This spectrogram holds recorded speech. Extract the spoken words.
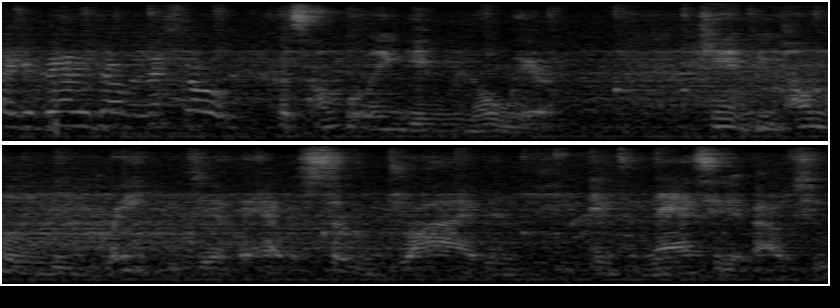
Take advantage of it. Let's go. Cause humble ain't getting you nowhere. You can't be humble and be great because you have to have a certain drive and, and tenacity about you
